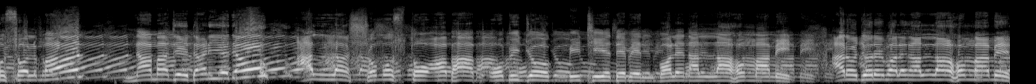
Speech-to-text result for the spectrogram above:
মুসলমান, নামাজে দাঁড়িয়ে যাও, আল্লাহ সমস্ত অভাব, অভিযোগ মিটিয়ে দেবেন। বলেন আল্লাহ মামিন আরও জোরে বলেন আল্লাহ মামিন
